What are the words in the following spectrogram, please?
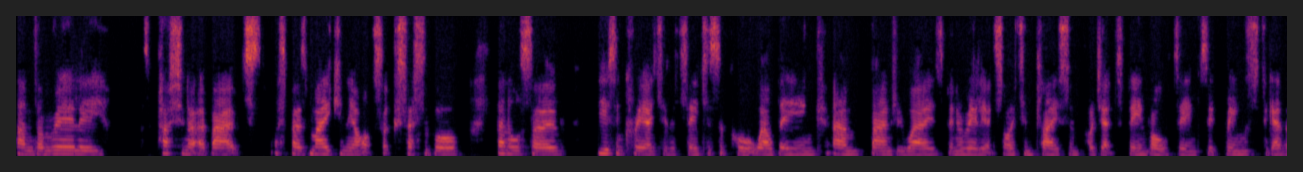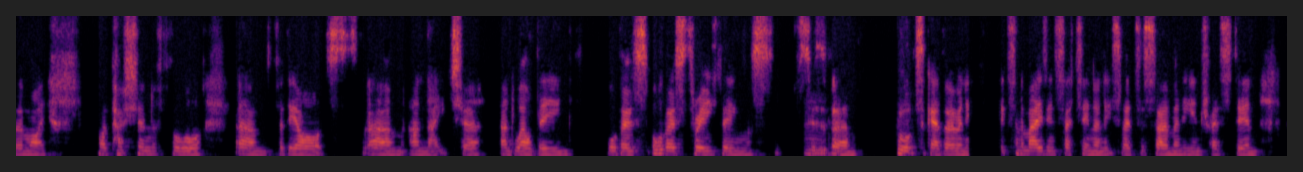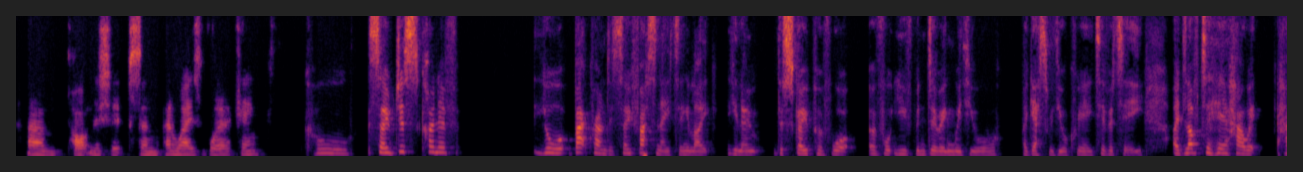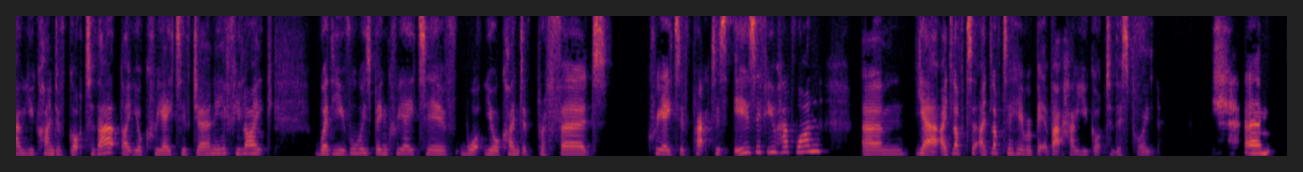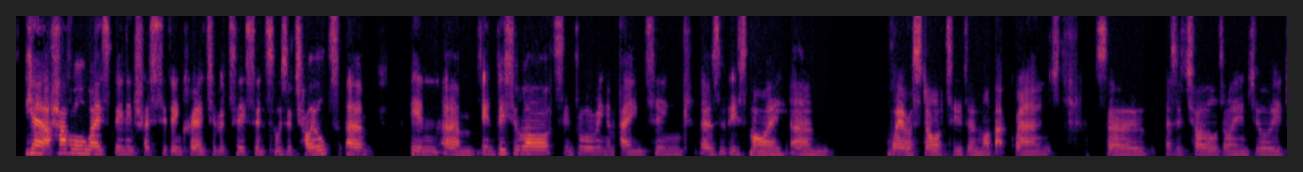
and I'm really passionate about, I suppose, making the arts accessible and also using creativity to support well-being. Um, Boundary Way has been a really exciting place and project to be involved in because it brings together my my passion for um, for the arts um, and nature and well-being all those all those three things mm. um, brought together, and it, it's an amazing setting, and it's led to so many interesting um, partnerships and, and ways of working. Cool. So, just kind of your background is so fascinating. Like, you know, the scope of what of what you've been doing with your, I guess, with your creativity. I'd love to hear how it how you kind of got to that, like your creative journey, if you like whether you've always been creative, what your kind of preferred creative practice is if you have one. Um, yeah, I'd love to I'd love to hear a bit about how you got to this point. Um, yeah, I have always been interested in creativity since I was a child. Um, in um, in visual arts, in drawing and painting, as is my um, where I started and my background. So as a child, I enjoyed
